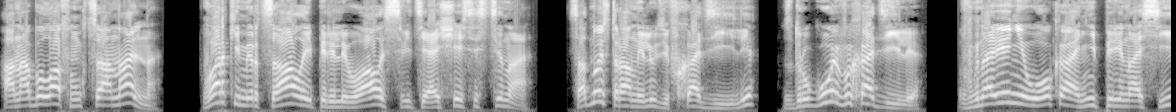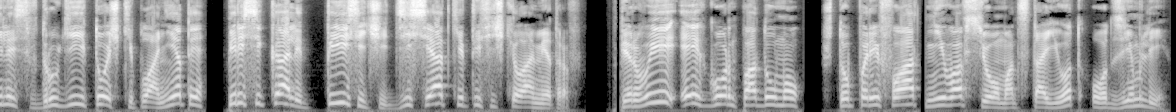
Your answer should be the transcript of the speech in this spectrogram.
она была функциональна. В арке мерцала и переливалась светящаяся стена. С одной стороны люди входили, с другой выходили. В мгновение ока они переносились в другие точки планеты, пересекали тысячи, десятки тысяч километров. Впервые Эйхгорн подумал, что Парифат не во всем отстает от земли.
